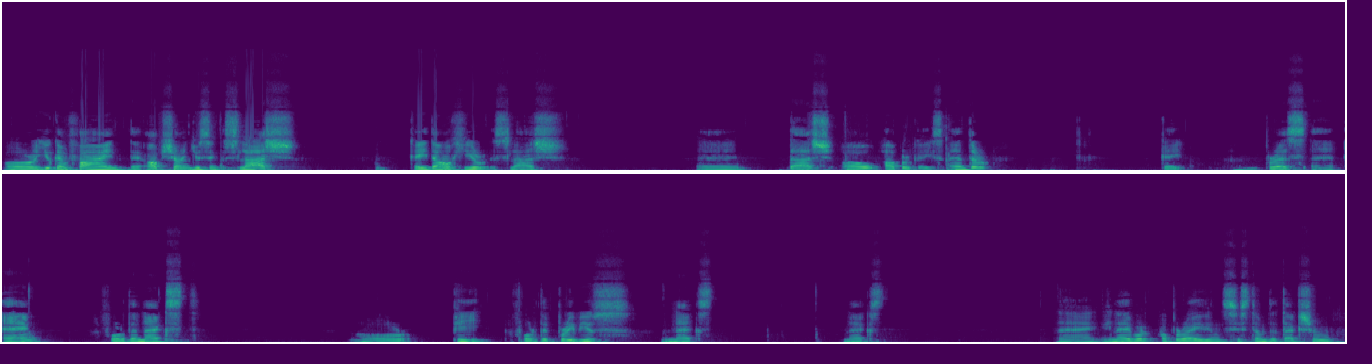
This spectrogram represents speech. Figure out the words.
Or you can find the option using slash, okay, down here, slash, and dash O uppercase, enter. Okay, press uh, N for the next or P for the previous next next. Uh, enable operating system detection.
